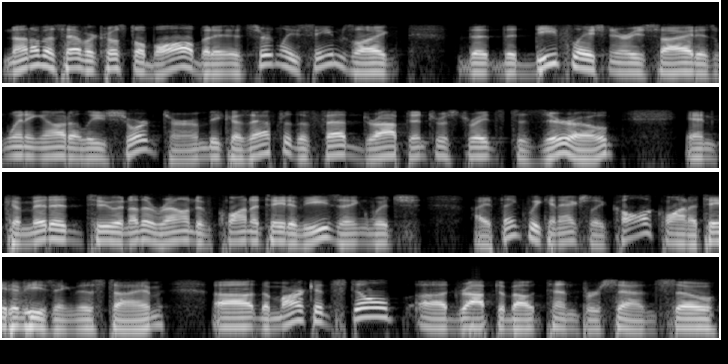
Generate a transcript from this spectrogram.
none of us have a crystal ball, but it certainly seems like the the deflationary side is winning out at least short term because after the Fed dropped interest rates to zero and committed to another round of quantitative easing, which I think we can actually call quantitative easing this time. Uh, the market still uh, dropped about 10%. So,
